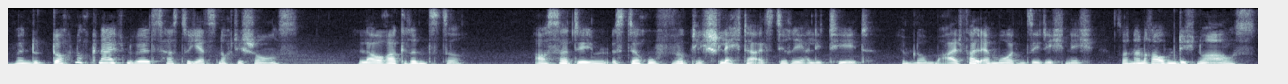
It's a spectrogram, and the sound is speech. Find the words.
Wenn du doch noch kneifen willst, hast du jetzt noch die Chance. Laura grinste. Außerdem ist der Ruf wirklich schlechter als die Realität. Im Normalfall ermorden sie dich nicht, sondern rauben dich nur aus.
